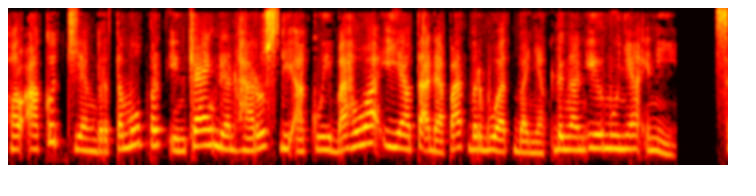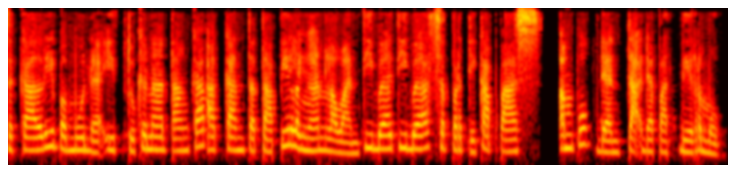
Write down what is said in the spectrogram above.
Ho Akut yang bertemu Pet In Kang dan harus diakui bahwa ia tak dapat berbuat banyak dengan ilmunya ini. Sekali pemuda itu kena tangkap akan tetapi lengan lawan tiba-tiba seperti kapas, empuk dan tak dapat diremuk.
